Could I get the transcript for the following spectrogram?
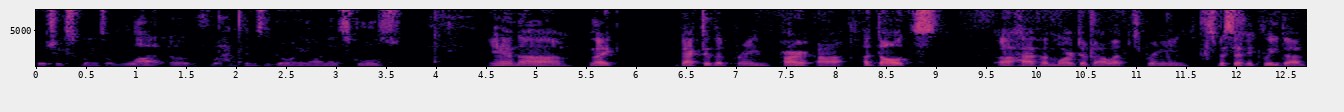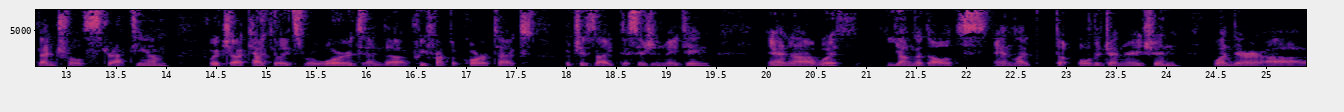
which explains a lot of what happens going on at schools. And um, like back to the brain part, uh, adults uh, have a more developed brain, specifically the ventral striatum, which uh, calculates rewards, and the prefrontal cortex, which is like decision making. And uh, with young adults and like the older generation, when they're uh,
